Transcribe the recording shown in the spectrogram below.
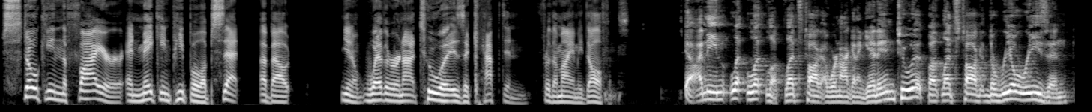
stoking the fire and making people upset about, you know, whether or not Tua is a captain for the Miami Dolphins. Yeah, I mean, let, let, look, let's talk. We're not going to get into it, but let's talk. The real reason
